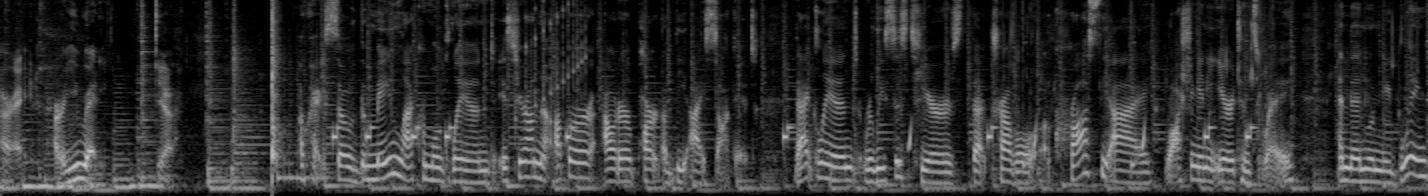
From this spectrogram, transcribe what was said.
All right, are you ready? Yeah. Okay, so the main lacrimal gland is here on the upper outer part of the eye socket. That gland releases tears that travel across the eye, washing any irritants away. And then when we blink,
